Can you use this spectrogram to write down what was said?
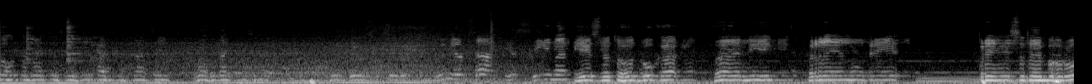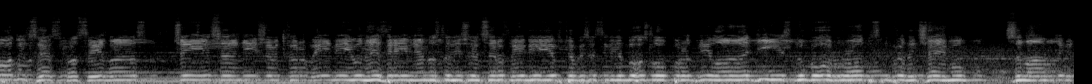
благословляйте святі нації, благодать і Отця і Сина і Святого Духа. Амінь. Премудрі. Пресвяте Богородице, спаси нас, чи сильніше від хоровинів, незрівняно сильніше від серафимів, щоб засілля Богослов породила, дійсну Богородицю величаємо. Слава тобі,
